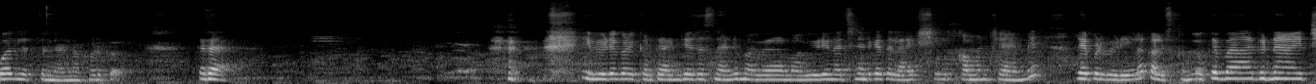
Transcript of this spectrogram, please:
పోజులు ఇస్తున్నాడు నా కొడుకు. కదా? ఈ వీడియో కూడా ఇక్కడ ఎండ్ చేసేస్తున్నాండి మా మా వీడియో నచ్చినట్టుగైతే లైక్ షేర్ కామెంట్ చేయండి. రేపటి వీడియోలో కలుసుకుందాం. Okay bye good night.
